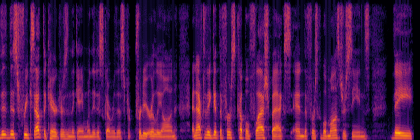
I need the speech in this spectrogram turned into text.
th- this freaks out the characters in the game when they discover this pr- pretty early on and after they get the first couple flashbacks and the first couple monster scenes they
